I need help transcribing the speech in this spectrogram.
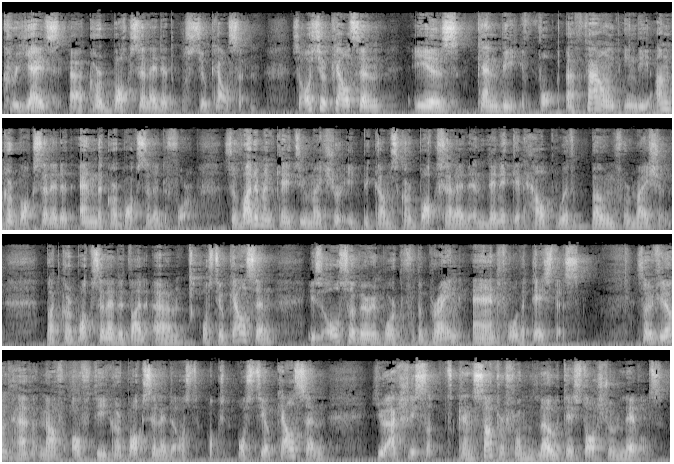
creates uh, carboxylated osteocalcin. So, osteocalcin is can be fo- uh, found in the uncarboxylated and the carboxylated form. So vitamin K2 makes sure it becomes carboxylated and then it can help with bone formation. But carboxylated um, osteocalcin is also very important for the brain and for the testes. So if you don't have enough of the carboxylated osteocalcin, you actually can suffer from low testosterone levels.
